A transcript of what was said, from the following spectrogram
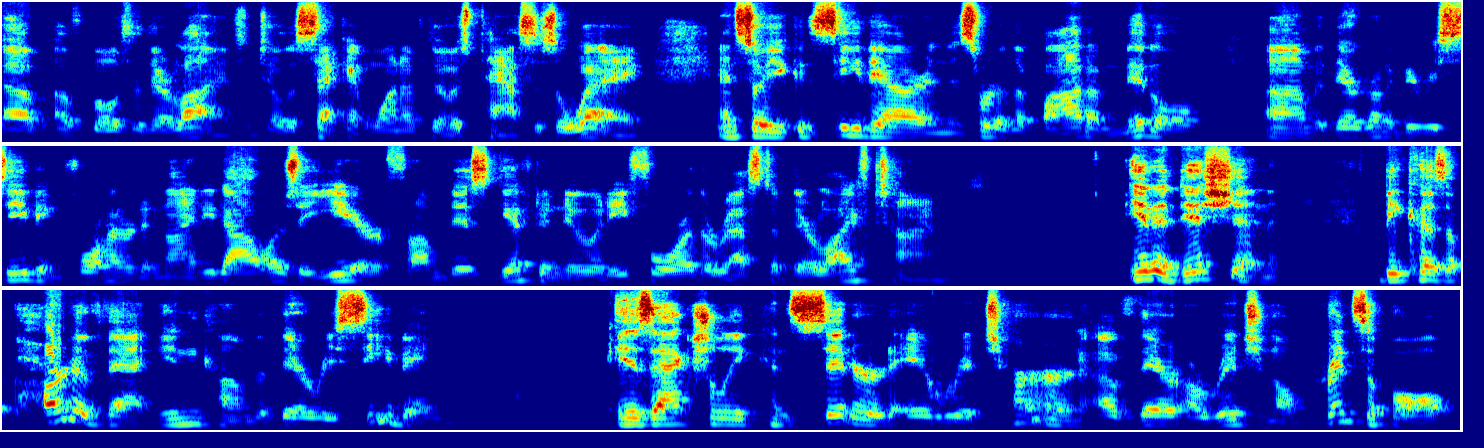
of, of both of their lives until the second one of those passes away. And so you can see there in the sort of the bottom middle um, they're going to be receiving $490 a year from this gift annuity for the rest of their lifetime. In addition, because a part of that income that they're receiving is actually considered a return of their original principal.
